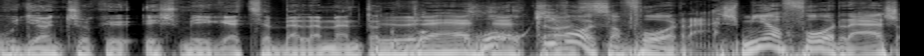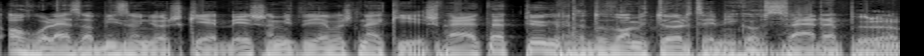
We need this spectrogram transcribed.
Ugyancsak ő, és még egyszer belement a... Ő Ho- ki az. volt a forrás? Mi a forrás, ahol ez a bizonyos kérdés, amit ugye most neki is feltettünk? Tehát ott valami történik, az felrepül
